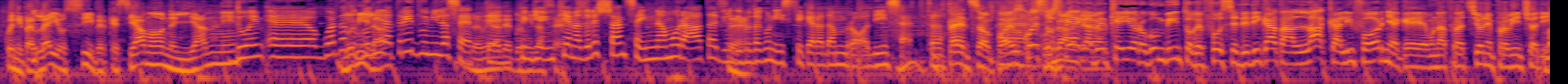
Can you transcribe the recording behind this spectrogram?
Quindi per lei o sì, perché siamo negli anni. Due- eh, ho guardato 2000? 2003-2007, 2003, quindi io in 2007. piena adolescenza innamorata di uno Sì. dei protagonisti che era Dan Brody, Seth. Pensa un po', Eh, questo scusate, spiega eh. perché io ero convinto che fosse dedicata alla California, che è una frazione in provincia di,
